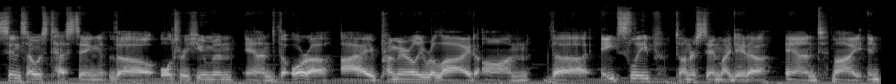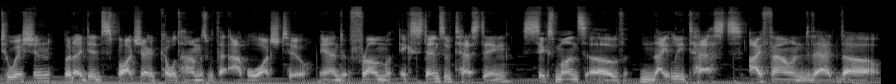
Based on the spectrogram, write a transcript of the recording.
Since I was testing the Ultrahuman and the Oura, I primarily relied on the Eight Sleep to understand my data and my intuition, but I did spot check a couple times with the Apple Watch too. And from extensive testing, six months of nightly tests, I found that the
